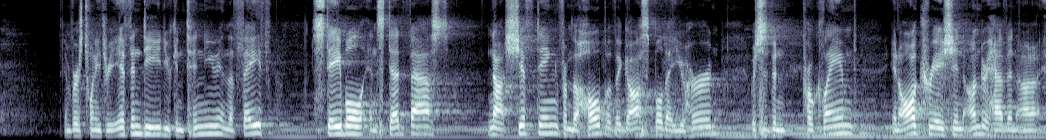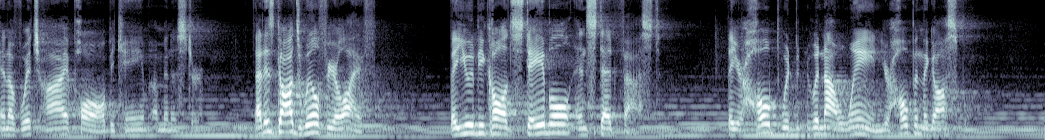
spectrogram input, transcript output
In verse 23, if indeed you continue in the faith, stable and steadfast, not shifting from the hope of the gospel that you heard, which has been proclaimed in all creation under heaven, uh, and of which I, Paul, became a minister. That is God's will for your life. That you would be called stable and steadfast. That your hope would, would not wane, your hope in the gospel.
